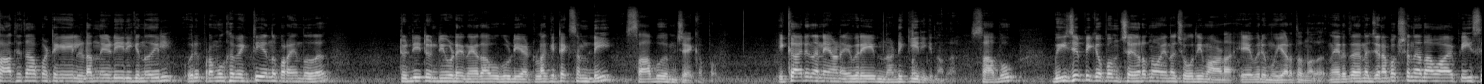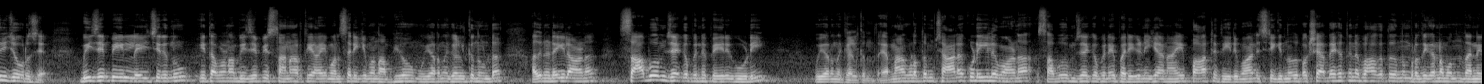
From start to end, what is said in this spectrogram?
സാധ്യതാ പട്ടികയിൽ ഇടം നേടിയിരിക്കുന്നതിൽ ഒരു പ്രമുഖ വ്യക്തി എന്ന് പറയുന്നത് ട്വന്റി ട്വന്റിയുടെ നേതാവ് കൂടിയായിട്ടുള്ള കിറ്റെക്സ് ഡി സാബു എം ജേക്കബ്. ഇക്കാര്യം തന്നെയാണ് ഇവരെയും നടുക്കിയിരിക്കുന്നത്. സാബു ബി ജെ പിക്കൊപ്പം ചേർന്നോ എന്ന ചോദ്യമാണ് ഏവരും ഉയർത്തുന്നത്. നേരത്തെ തന്നെ ജനപക്ഷ നേതാവായ P C George B J പിയിൽ ലയിച്ചിരുന്നു. ഇത്തവണ ബി ജെ പി സ്ഥാനാർത്ഥിയായി മത്സരിക്കുമെന്ന അഭ്യൂഹം ഉയർന്നു കേൾക്കുന്നുണ്ട്. അതിനിടയിലാണ് സാബു എം ജേക്കബിന്റെ പേര് കൂടി ഉയർന്നു കേൾക്കുന്നത്. എറണാകുളത്തും ചാലക്കുടിയിലുമാണ് സാബു ജേക്കബിനെ പരിഗണിക്കാനായി പാർട്ടി തീരുമാനിച്ചിരിക്കുന്നത്. പക്ഷേ അദ്ദേഹത്തിന്റെ ഭാഗത്തു നിന്നും പ്രതികരണമൊന്നും തന്നെ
